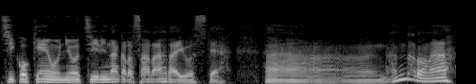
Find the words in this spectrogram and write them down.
自己嫌悪に陥りながら皿洗いをして。あー、なんだろうな。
